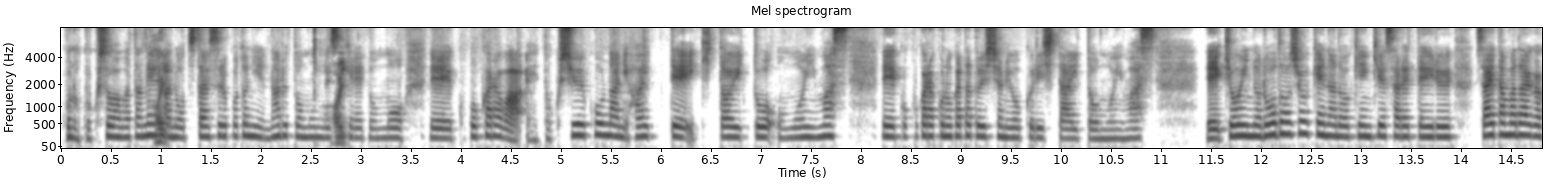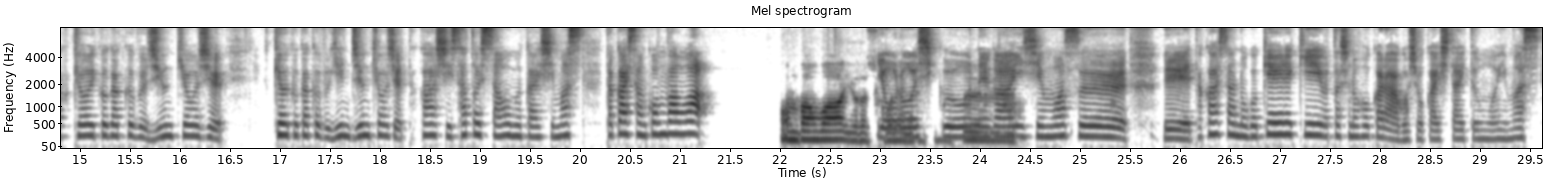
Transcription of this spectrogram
この国葬はまたね、はい。あのお伝えすることになると思うんですはい。けれども、えーここからは、えー特集コーナーに入っていきたいと思います。えーここからこの方と一緒にお送りしたいと思います。えー教員の労働条件などを研究されている埼玉大学教育学部准教授、教育学部准教授、高橋聡さんをお迎えします。高橋さん、こんばんは。こんばんは。よろしくおよろ願いしましくお願す。いします。えー高橋さんのご経歴、私の方からご紹介したいと思います。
